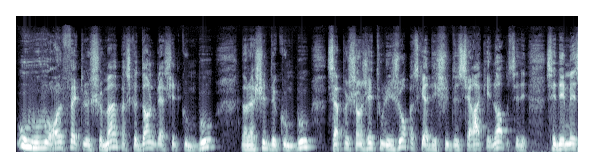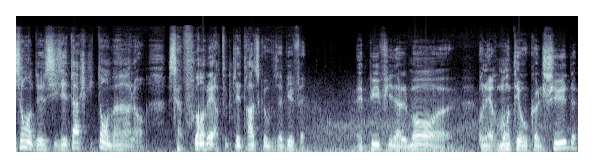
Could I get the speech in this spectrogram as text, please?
Ou vous vous refaites le chemin, parce que dans le glacier de Kumbu, dans la chute de Kumbu, ça peut changer tous les jours, parce qu'il y a des chutes de sérac énormes, c'est des, des, maisons de six étages qui tombent, hein, alors ça fout en l'air toutes les traces que vous aviez faites. Et puis finalement, euh, on est remonté au col sud,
